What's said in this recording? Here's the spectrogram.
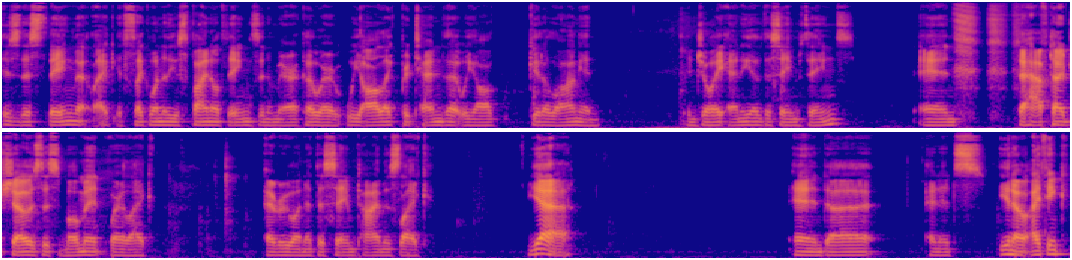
is this thing that like it's like one of these final things in America where we all like pretend that we all get along and enjoy any of the same things. And the halftime show is this moment where like everyone at the same time is like, yeah, and uh and it's you know i think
